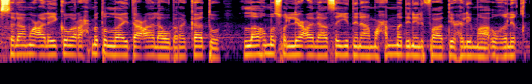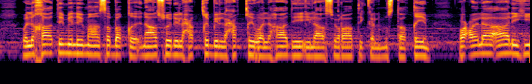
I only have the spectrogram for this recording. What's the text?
അസ്സലാമു അലൈക്കും വറഹമത്തല്ലാഹി തആല വബറകാതു അല്ലാഹുമ്മ സ്വല്ലി അലാ സയ്യിദിന മുഹമ്മദിനിൽ ഫാത്തിഹ ലിമാ ഉഗ്ലിഖ് വൽ ലിമാ സബഖ് നാസുരിൽ ഹഖ് ബിൽ ഹഖ് വൽ ഹാദി ഇലാ സിറാത്തിക്കൽ മുസ്തഖീം വഅലാ ആലിഹി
